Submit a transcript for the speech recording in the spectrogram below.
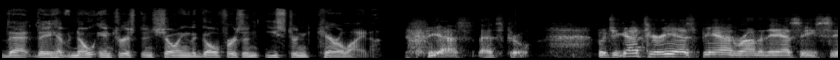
that they have no interest in showing the Gophers in Eastern Carolina. yes, that's true. But you got your ESPN running the SEC,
